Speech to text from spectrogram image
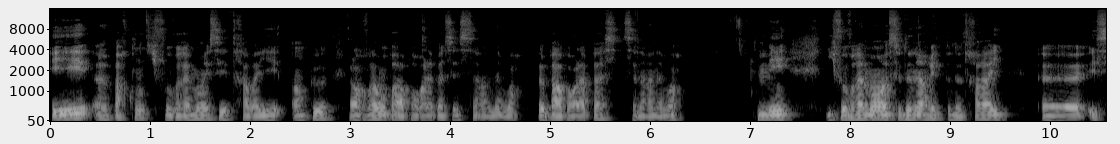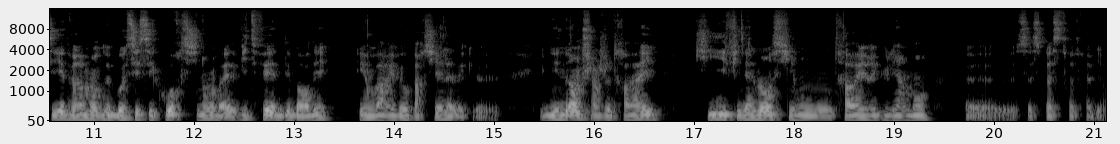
Et par contre, il faut vraiment essayer de travailler un peu. Alors vraiment, par rapport à la passe, ça n'a rien à voir. par rapport à la passe, ça n'a rien à voir mais il faut vraiment se donner un rythme de travail, euh, essayer de vraiment de bosser ses cours, sinon on va vite fait être débordé et on va arriver au partiel avec euh, une énorme charge de travail qui finalement si on travaille régulièrement euh, ça se passe très très bien.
